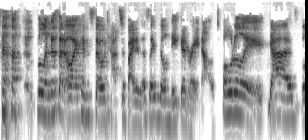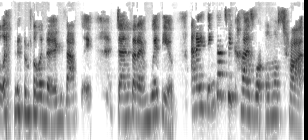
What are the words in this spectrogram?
Belinda said, Oh, I can so testify to this. I feel naked right now. Totally. Yes, Belinda, exactly. Jen said, I'm with you. And I think that's because we're almost taught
